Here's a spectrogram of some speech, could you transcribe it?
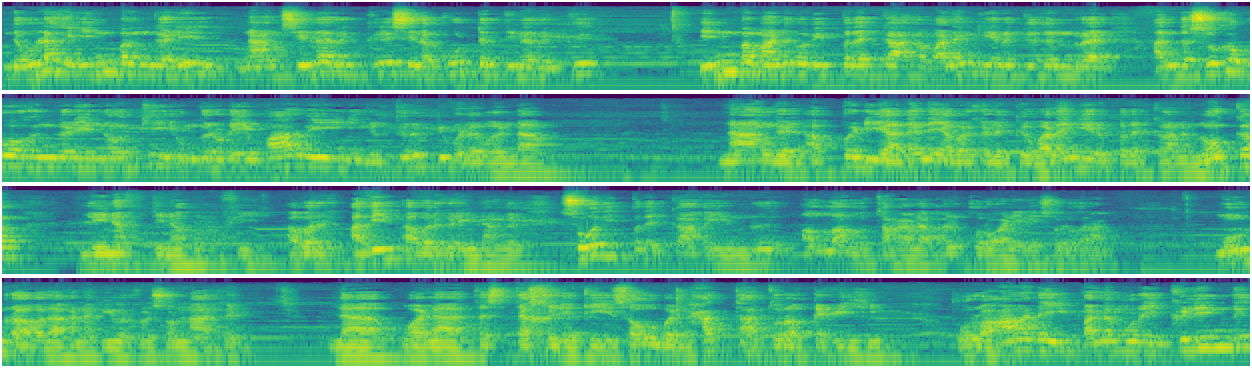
இந்த உலக இன்பங்களில் நாம் சிலருக்கு சில கூட்டத்தினருக்கு இன்பம் அனுபவிப்பதற்காக வழங்கி இருக்குகின்ற அந்த சுகபோகங்களை நோக்கி உங்களுடைய பார்வையை நீங்கள் திருப்பி விட வேண்டாம். நாங்கள் அப்படி அதனை அவர்களுக்கு வழங்கி இருப்பதற்கான நோக்கம் லினஃப்தினஹும் அவர் அதில் அவர்களை நாங்கள் சோதிப்பதற்காக என்று அல்லாஹு தாலா அல் குர்வானிலே சொல்கிறான். மூன்றாவதாக நபி அவர்கள் சொன்னார்கள் லா வலா சௌபன் ஹத்தா துரக்இஹி ஒரு ஆடை பலமுறை கிழிந்து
